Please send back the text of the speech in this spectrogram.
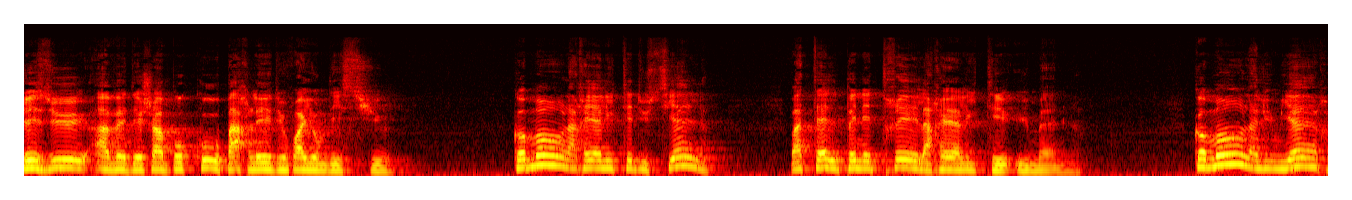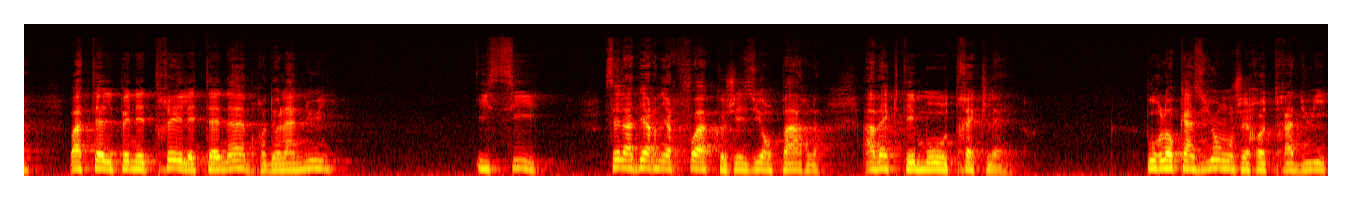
Jésus avait déjà beaucoup parlé du royaume des cieux. Comment la réalité du ciel va-t-elle pénétrer la réalité humaine? Comment la lumière va-t-elle pénétrer les ténèbres de la nuit? Ici, c'est la dernière fois que Jésus en parle avec des mots très clairs. Pour l'occasion, j'ai retraduit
